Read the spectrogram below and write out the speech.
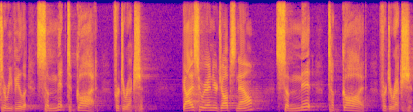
to reveal it. Submit to God for direction. Guys who are in your jobs now, submit to God for direction.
